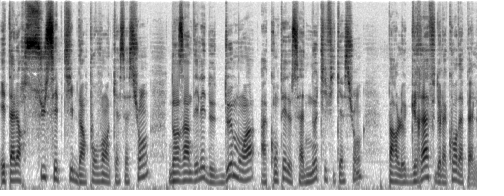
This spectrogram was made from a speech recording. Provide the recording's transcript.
est alors susceptible d'un pourvoi en cassation dans un délai de deux mois à compter de sa notification par le greffe de la Cour d'appel.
